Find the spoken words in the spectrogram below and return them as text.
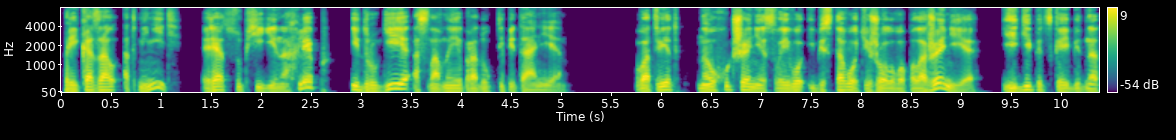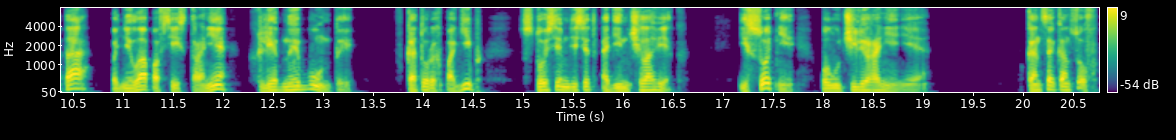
приказал отменить ряд субсидий на хлеб и другие основные продукты питания. В ответ на ухудшение своего и без того тяжелого положения египетская беднота подняла по всей стране хлебные бунты, в которых погиб 171 человек, и сотни получили ранения. В конце концов,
